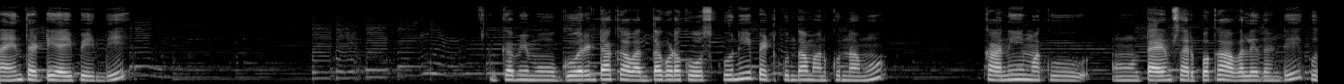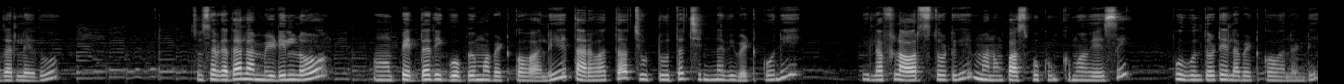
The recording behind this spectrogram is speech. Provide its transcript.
నైన్ థర్టీ అయిపోయింది. ఇంకా మేము గోరింటాకు అవంతా కూడా కోసుకొని పెట్టుకుందాం అనుకున్నాము. కానీ మాకు టైం సరిపోక అవ్వలేదండి కుదరలేదు. చూసారు కదా అలా మిడిల్లో పెద్దది గొబ్బెమ్మ పెట్టుకోవాలి తర్వాత చుట్టూతో చిన్నవి పెట్టుకొని ఇలా ఫ్లవర్స్ తోటి మనం పసుపు కుంకుమ వేసి పువ్వులతోటి ఇలా పెట్టుకోవాలండి.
